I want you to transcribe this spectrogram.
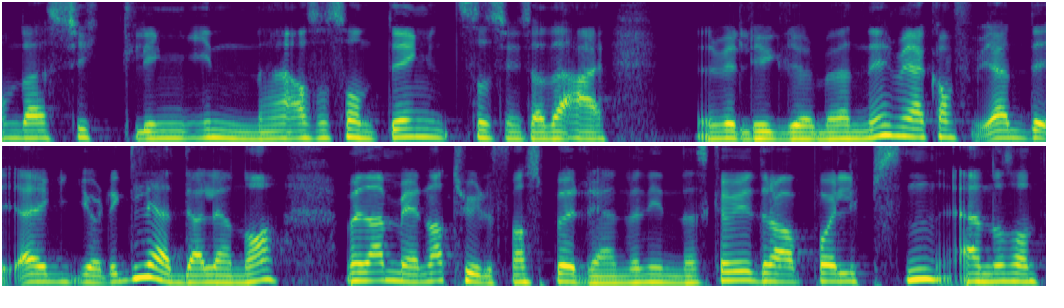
om det er sykling inne, altså sånne ting, så syns jeg det er veldig hyggelig å gjøre med venner. Men jeg, kan, jeg, jeg gjør det gledelig alene òg. Men det er mer naturlig for meg å spørre en venninne Skal vi dra på ellipsen enn noe sånn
